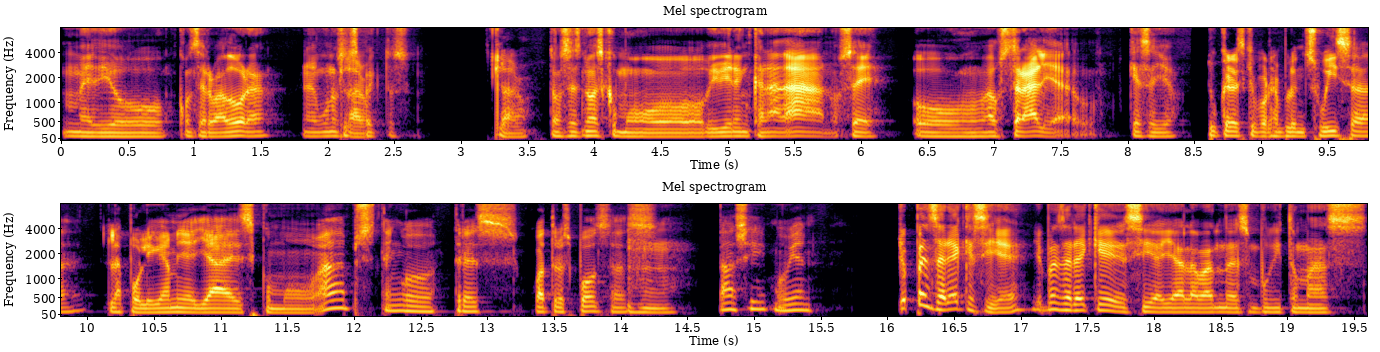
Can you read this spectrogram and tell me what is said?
medio conservadora en algunos Claro. aspectos. Claro. Entonces no es como vivir en Canadá, no sé, o Australia, o qué sé yo. ¿Tú crees que, por ejemplo, en Suiza la poligamia ya es como, ah, pues tengo tres, cuatro esposas? Ah, sí, muy bien. Yo pensaría que sí, ¿eh? Yo pensaría que sí, allá la banda es un poquito más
